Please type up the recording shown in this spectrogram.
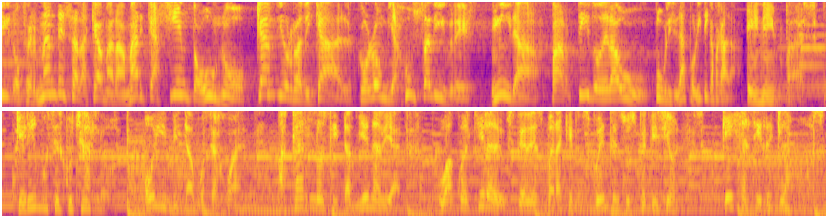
Ciro Fernández a la Cámara, marca 101. Cambio Radical, Colombia Justa Libres, Mira, Partido de la U. Publicidad política pagada. En EMPAS, queremos escucharlo. Hoy invitamos a Juan, a Carlos y también a Diana, o a cualquiera de ustedes para que nos cuenten sus peticiones, quejas y reclamos.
